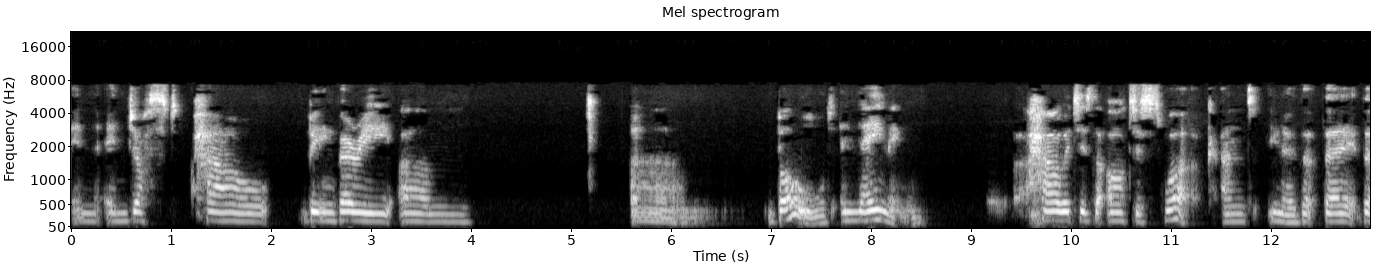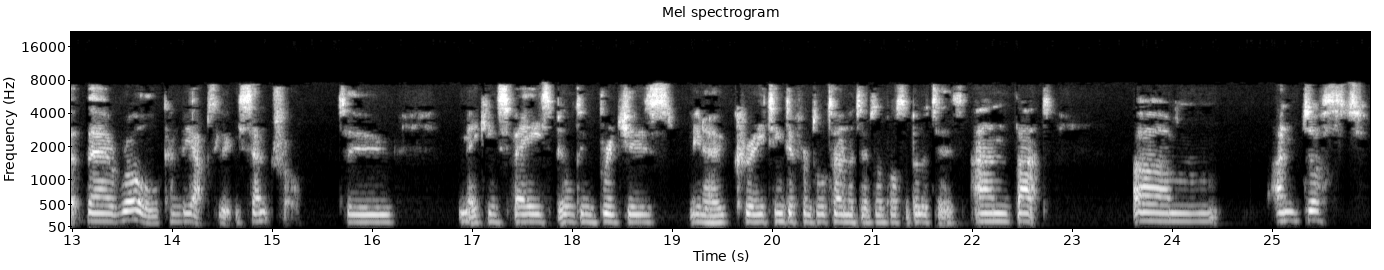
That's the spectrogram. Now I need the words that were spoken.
in, in just how being very, um, um, bold in naming how it is that artists work and, you know, that they, that their role can be absolutely central to making space, building bridges, you know, creating different alternatives and possibilities. And that, um, and just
